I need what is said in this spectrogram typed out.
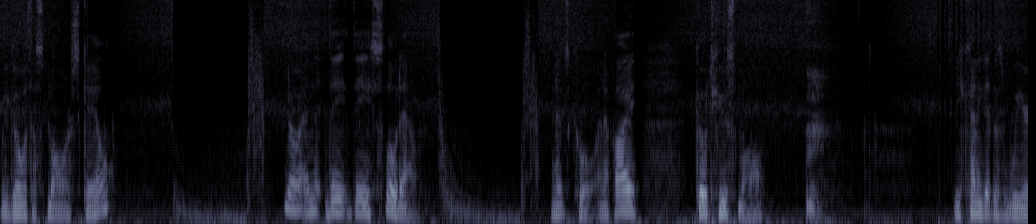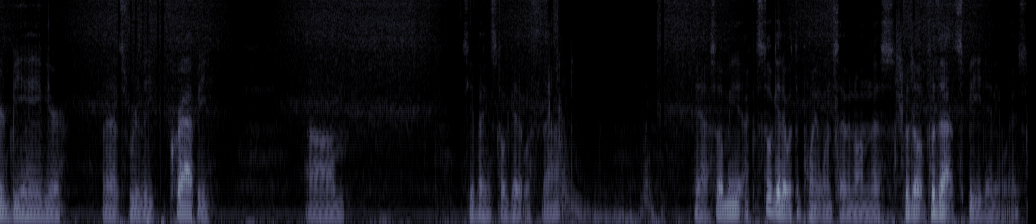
we go with a smaller scale you know, and they, they slow down. And it's cool. And if I go too small, you kind of get this weird behavior that's really crappy. Um, see if I can still get it with that. Yeah, so I mean, I can still get it with the 0.17 on this, for, the, for that speed anyways.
